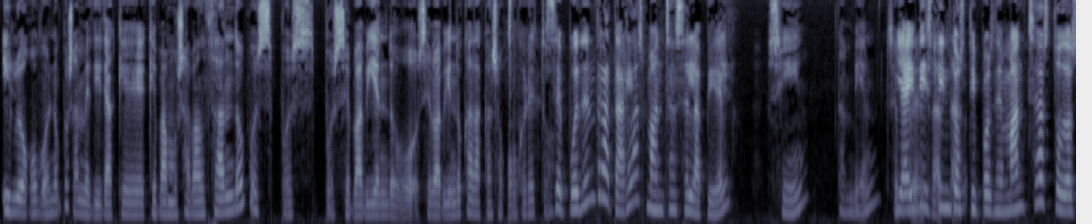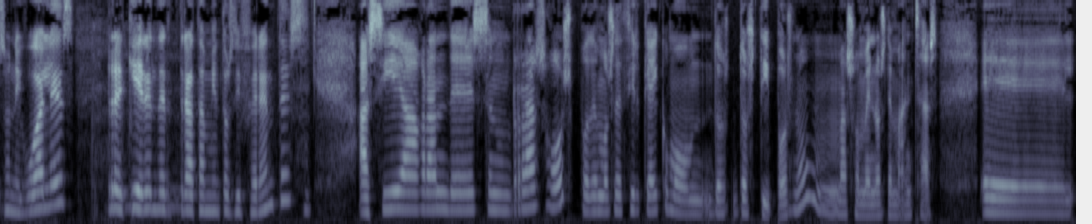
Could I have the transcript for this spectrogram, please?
Y luego, bueno, pues a medida que, que vamos avanzando, pues, pues, pues se va viendo, se va viendo cada caso concreto. ¿Se pueden tratar las manchas en la piel? Sí, también. se y hay distintos tratar. tipos de manchas, todas son iguales, requieren de tratamientos diferentes. Así a grandes rasgos podemos decir que hay como dos, dos tipos, ¿no? Más o menos de manchas. Eh,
